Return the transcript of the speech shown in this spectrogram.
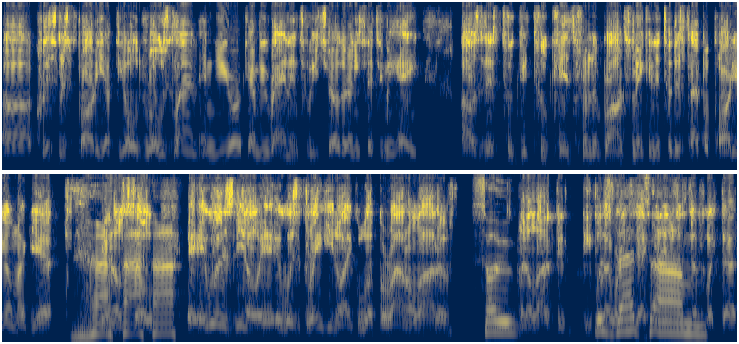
uh, Christmas party at the old Roseland in New York. And we ran into each other, and he said to me, Hey, how's this? Two, two kids from the Bronx making it to this type of party. And I'm like, Yeah. You know, so it, it was, you know, it, it was great. You know, I grew up around a lot of, so with a lot of pe- people Was that were that, executives um, and stuff like that.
